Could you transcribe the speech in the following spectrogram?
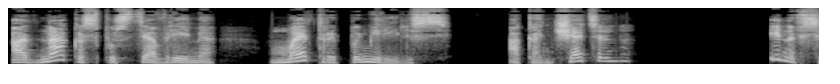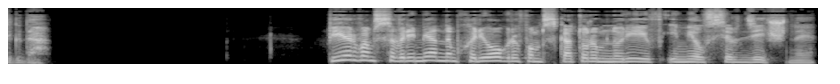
Однако спустя время — мэтры помирились окончательно и навсегда. Первым современным хореографом, с которым Нуреев имел сердечное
